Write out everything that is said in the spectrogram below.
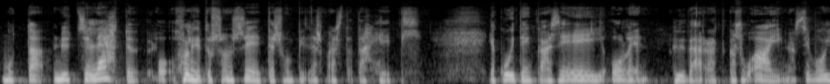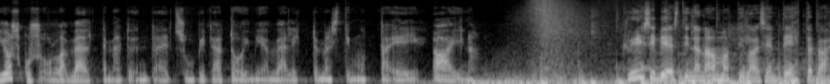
Mutta nyt se lähtöoletus on se, että sun pitäisi vastata heti. Ja kuitenkaan se ei ole hyvä ratkaisu aina. Se voi joskus olla välttämätöntä, että sun pitää toimia välittömästi, mutta ei aina. Kriisiviestinnän ammattilaisen tehtävä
